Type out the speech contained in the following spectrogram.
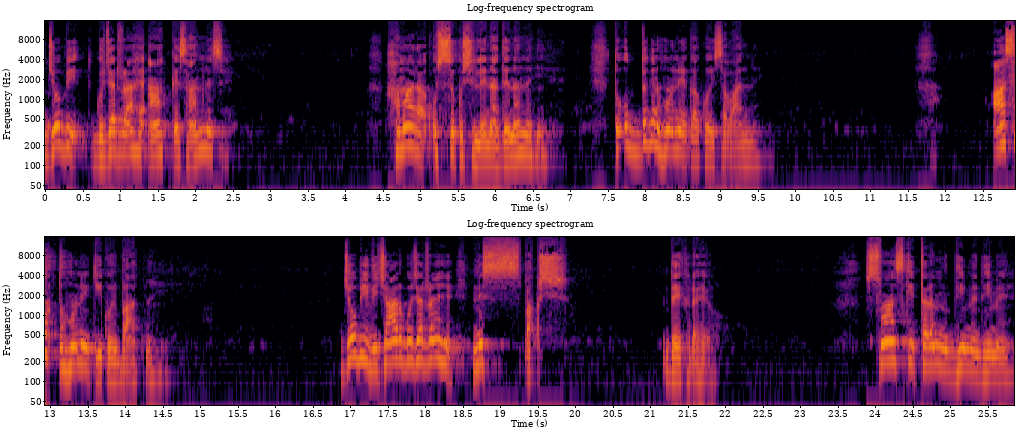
जो भी गुजर रहा है आँख के सामने से, हमारा उससे कुछ लेना देना नहीं है। तो उद्विग्न होने का कोई सवाल नहीं। आसक्त होने की कोई बात नहीं। जो भी विचार गुजर रहे हैं, निष्पक्ष देख रहे हो। श्वास की तरंग धीमे धीमे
